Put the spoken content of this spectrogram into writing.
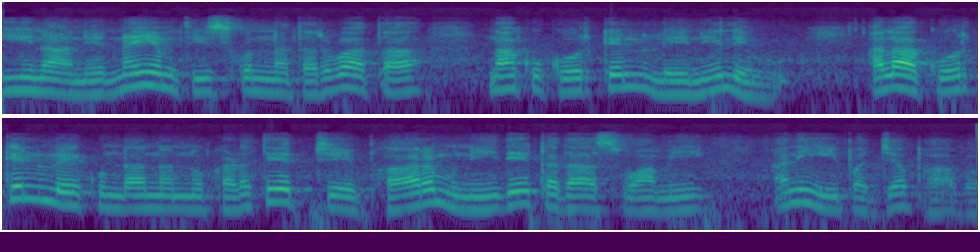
ఈ నా నిర్ణయం తీసుకున్న తర్వాత నాకు కోర్కెళ్ళు లేనే లేవు. అలా కోర్కెళ్ళు లేకుండా నన్ను కడతీర్చే భారము నీదే కదా స్వామి అని ఈ పద్య భావం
